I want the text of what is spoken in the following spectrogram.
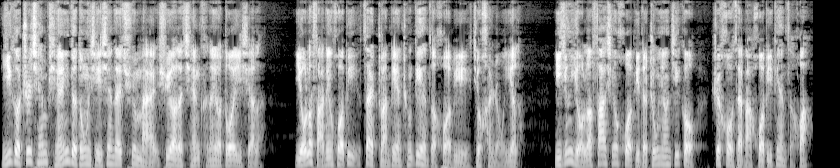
一个之前便宜的东西，现在去买需要的钱可能要多一些了。有了法定货币，再转变成电子货币就很容易了。已经有了发行货币的中央机构，之后再把货币电子化，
